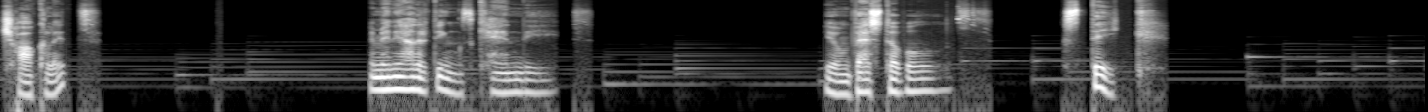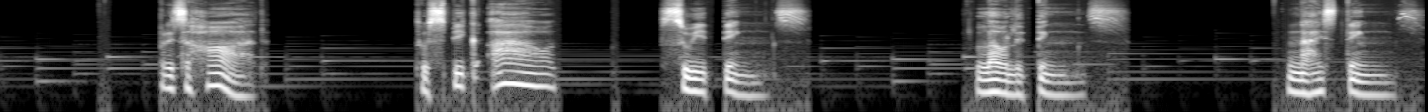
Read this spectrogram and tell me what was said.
chocolates, and many other things, candies, even vegetables, steak. But it's hard to speak out sweet things, lovely things nice things,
